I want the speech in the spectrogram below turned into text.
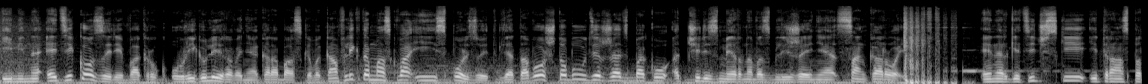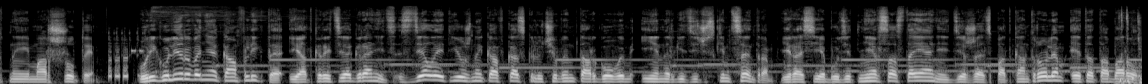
Именно эти козыри вокруг урегулирования Карабахского конфликта Москва и использует для того, чтобы удержать Баку от чрезмерного сближения с Анкарой. Энергетические и транспортные маршруты. Урегулирование конфликта и открытие границ сделает Южный Кавказ ключевым торговым и энергетическим центром, и Россия будет не в состоянии держать под контролем этот оборот,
